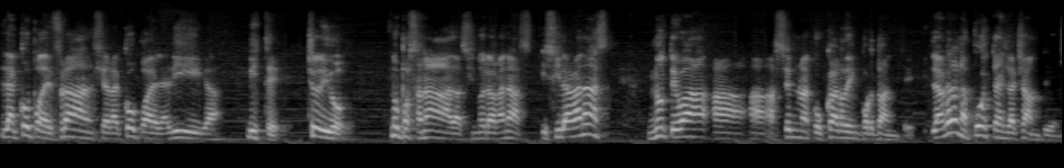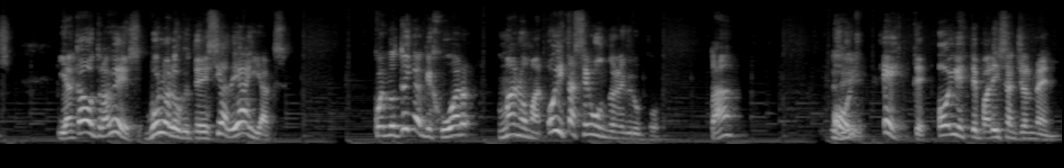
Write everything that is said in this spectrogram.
la Copa de Francia, la Copa de la Liga, viste, yo digo, no pasa nada si no la ganás. Y si la ganás, no te va a, hacer una cocarda importante. La gran apuesta es la Champions. Y acá otra vez, vuelvo a lo que te decía de Ajax. Cuando tenga que jugar mano a mano, hoy está segundo en el grupo, ¿está? Hoy, este, hoy este Paris Saint Germain,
